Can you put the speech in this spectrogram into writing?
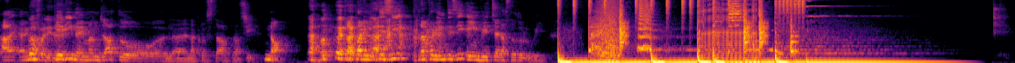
hai, hai, ridere. Pierino, hai mangiato la, la crostata? Sì. No. Tra parentesi, tra parentesi, e invece era stato lui.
